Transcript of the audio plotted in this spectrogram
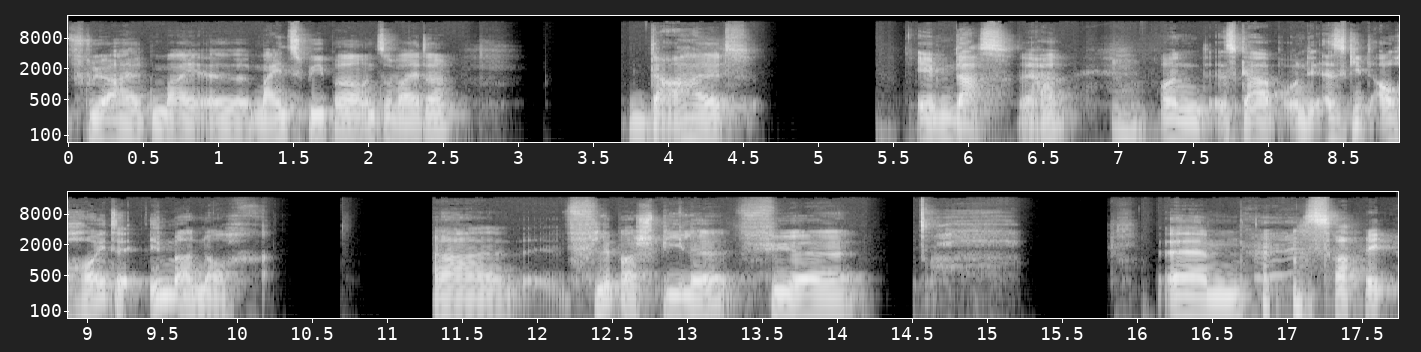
früher halt Mi äh, Minesweeper und so weiter. Da halt eben das, ja. Mhm. Und es gab, und es gibt auch heute immer noch äh, Flipper-Spiele für ähm, sorry.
